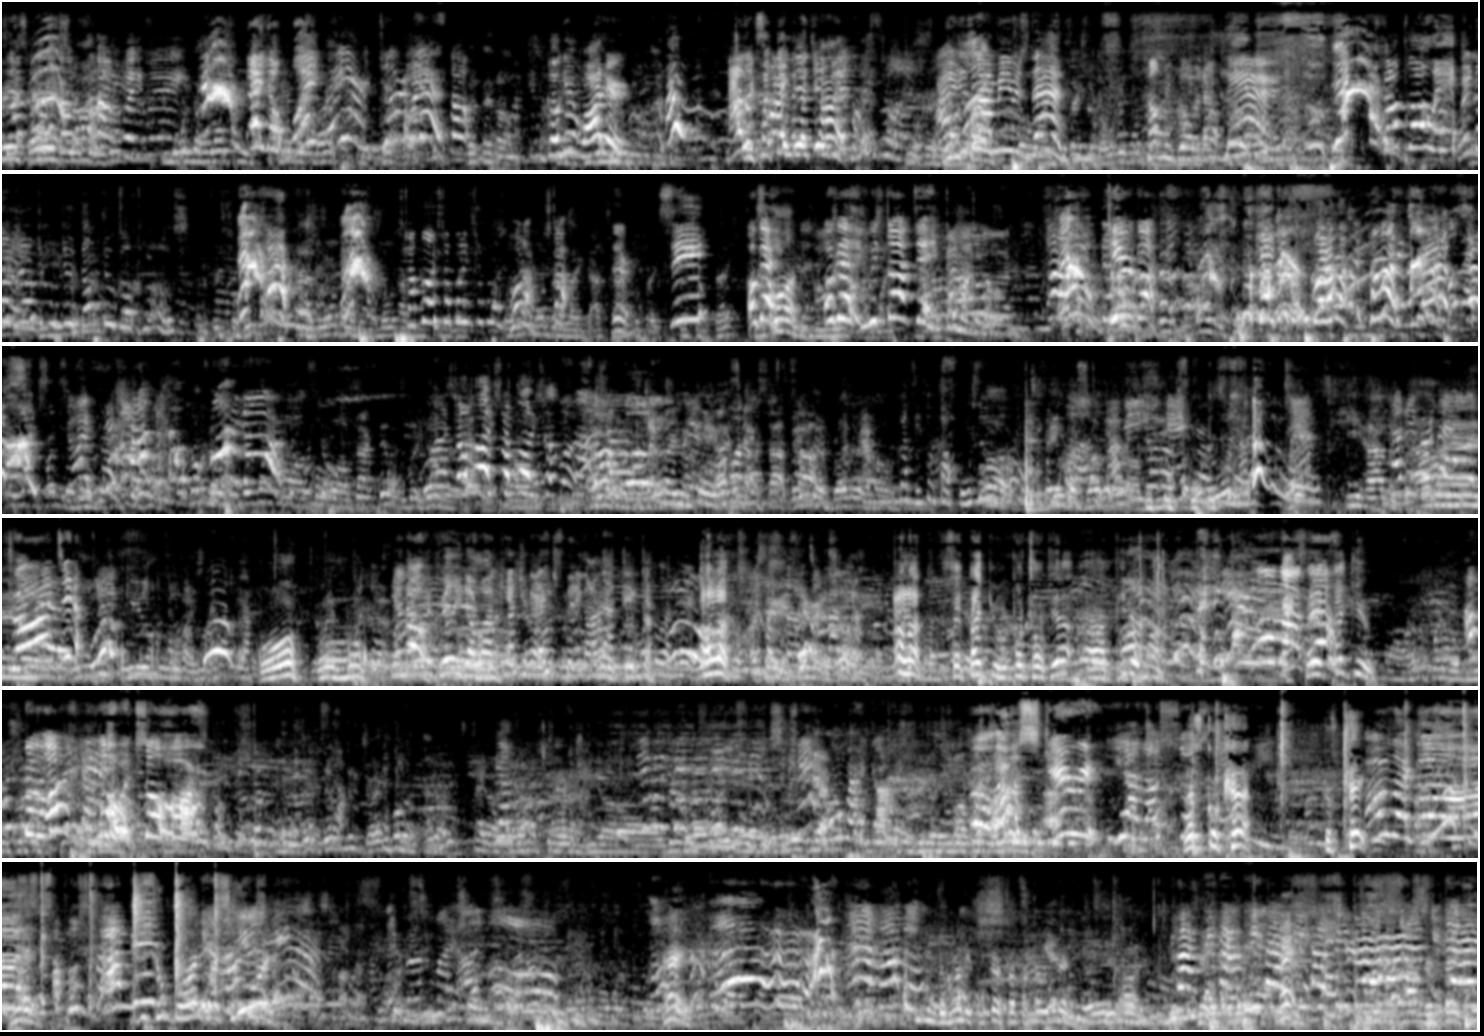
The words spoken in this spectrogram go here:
Stop, stop, wait, wait. Hey, no, wait, wait, turn here. Stop. Go get water. Alex, Put why them in did the you get this one? I, it's not me, it's dad. Help me blow it out. There. Stop blowing. Wait, no, don't do, do, don't do go close. Stop blowing, stop blowing, stop blowing. Hold on, stop. There. See? Okay, okay, we stopped it. Come on, Oh, dear God. Okay, hold on, hold on. Guys, Stop blowing, stop blowing, stop blowing. Stop blowing. He had Draw it. Oh, move. You know, I really don't want to catch you guys spitting on that thing. Alan, Alan, say thank you for talking. Uh, Peter, say thank you. Oh, it's so hard. Oh my God. Oh, that was scary. Yeah, that's so Let's go cut the cake. I oh, this is supposed to happen. You two boys, my two boys. Hey, give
